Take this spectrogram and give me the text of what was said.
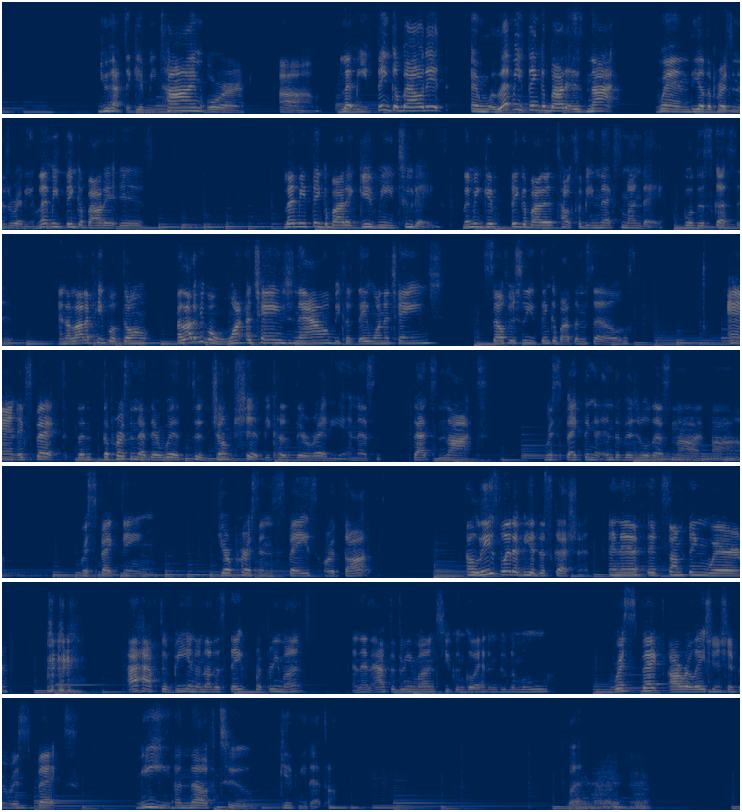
you have to give me time or um, let me think about it. And let me think about it is not when the other person is ready. Let me think about it is let me think about it, give me 2 days. Let me give think about it, talk to me next Monday. We'll discuss it. And a lot of people don't a lot of people want a change now because they want to change. Selfishly think about themselves and expect the the person that they're with to jump ship because they're ready and that's that's not respecting an individual that's not um, respecting your person's space or thoughts, at least let it be a discussion. And if it's something where I have to be in another state for three months, and then after three months, you can go ahead and do the move, respect our relationship and respect me enough to give me that time. But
